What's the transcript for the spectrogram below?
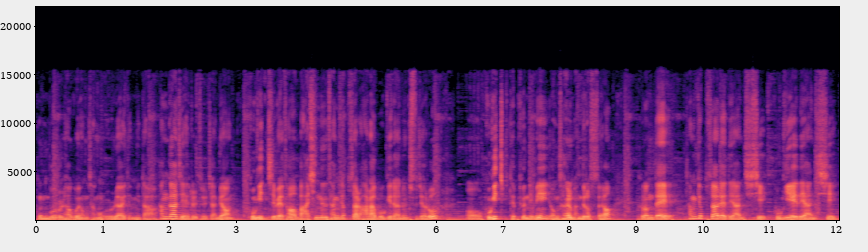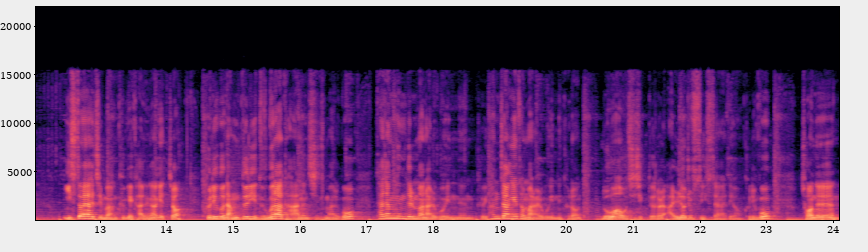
공부를 하고 영상을 올려야 됩니다. 한 가지 예를 들자면 고깃집에서 맛있는 삼겹살 알아보기라는 주제로 어, 고깃집 대표님이 영상을 만들었어요. 그런데 삼겹살에 대한 지식, 고기에 대한 지식 있어야지만 그게 가능하겠죠. 그리고 남들이 누구나 다 아는 지식 말고 사장님들만 알고 있는 그 현장에서만 알고 있는 그런 노하우 지식들을 알려줄 수 있어야 돼요. 그리고 저는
